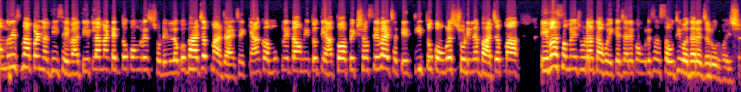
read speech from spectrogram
કોંગ્રેસમાં પણ નથી સેવાતી. એટલા માટે તો કોંગ્રેસ છોડીને લોકો ભાજપમાં જાય છે. ક્યાંક અમુક નેતાઓની તો ત્યાં તો અપેક્ષા સેવાય છે. તેથી તો કોંગ્રેસ છોડીને ભાજપમાં એવા સમય જોડાતા હોય કે જ્યારે કોંગ્રેસને સૌથી વધારે જરૂર હોય છે?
